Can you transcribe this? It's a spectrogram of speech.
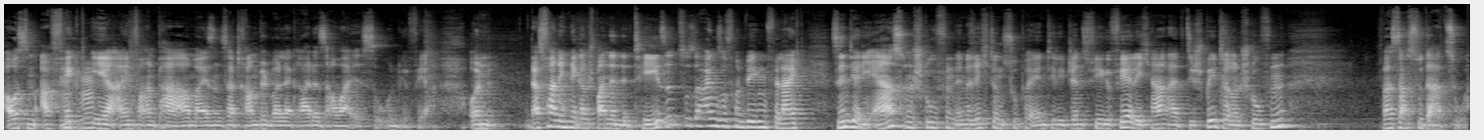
aus dem Affekt mhm. eher einfach ein paar Ameisen zertrampelt, weil er gerade sauer ist, so ungefähr. Und das fand ich eine ganz spannende These zu sagen, so von wegen, vielleicht sind ja die ersten Stufen in Richtung Superintelligenz viel gefährlicher als die späteren Stufen. Was sagst du dazu?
